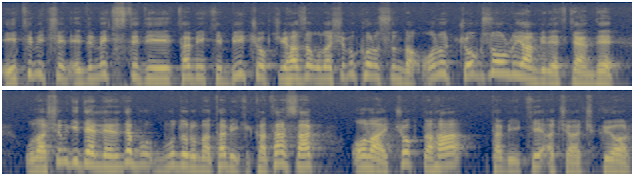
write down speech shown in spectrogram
eğitim için edinmek istediği tabii ki birçok cihaza ulaşımı konusunda onu çok zorlayan bir etkendi. Ulaşım giderlerini de bu, bu duruma tabii ki katarsak olay çok daha tabii ki açığa çıkıyor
